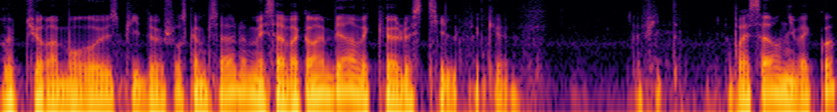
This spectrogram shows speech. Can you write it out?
ruptures amoureuses puis de choses comme ça. mais ça va quand même bien avec euh, le style. Fait que ça fit. Après ça, on y va avec quoi?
